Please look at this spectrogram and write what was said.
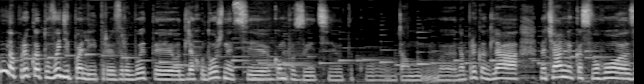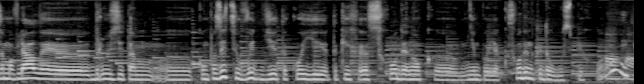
Ну, наприклад, у виді палітри зробити от для художниці композицію таку. Там, е, наприклад, для начальника свого замовляли друзі там е, композицію у виді такої таких е, сходинок, е, ніби як сходинки до успіху. Ну, Ага.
